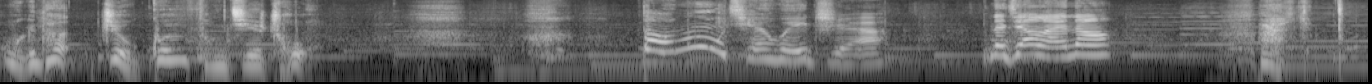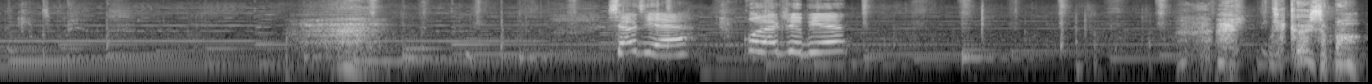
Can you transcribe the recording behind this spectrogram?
我跟他只有官方接触。到目前为止，那将来呢？哎，小姐，过来这边。哎，你干什么？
